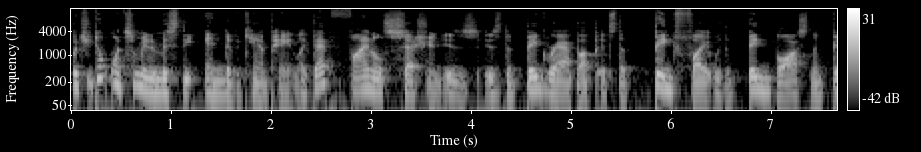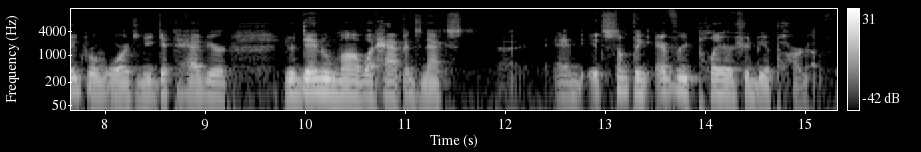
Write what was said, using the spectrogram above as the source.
but you don't want somebody to miss the end of a campaign. Like that final session is is the big wrap up. It's the big fight with the big boss and the big rewards, and you get to have your your denouement, what happens next, uh, and it's something every player should be a part of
